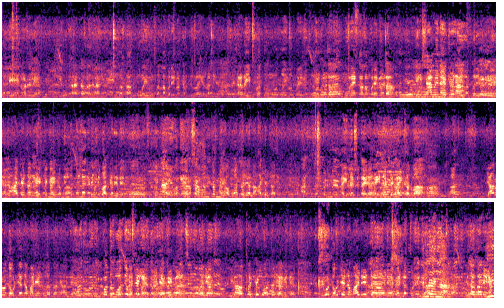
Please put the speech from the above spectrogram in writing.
ಇಲ್ಲಿ ನೋಡ್ರಿ ಇಲ್ಲಿ. ಇವು ಕರೆಕ್ಟ್ ಬರ್ದಿಲ್ಲ ನೀವು ಐವತ್ತು ಹತ್ತು ಐವತ್ತು ಎಲ್ಲ ಬರೀಬೇಕಂತ ನೀವು. ಕರೆಕ್ಟ್ ಇಪ್ಪತ್ತು ಮೂವತ್ತು ಐವತ್ತು ಬರೀಬೇಕು. ಮೂರು ಮೂರೇ ಕಾಲಂ ಬರೀಬೇಡ ಈಗ ಶಾಮಿನ ಹಾಕಿದ್ರೆ ಐವತ್ತು ಬರೀಬೇಕು. ಆಚೆ ಸರಿ ನಿಮ್ದು ತಳ್ಳ ಕಡೆ ಇಟ್ಟು ಬರ್ತಿರ್ಬೇಕು ಇನ್ನ ಇವ್ರಿಗೆ ಅಯ್ಯೋ, ಹೋಗ್ತಾರೆ ಅಲ್ಲ ಆಚೆ ಸರ್. ಐದು ಲಕ್ಷಕ್ಕೆ ಐದು ಐದು ಲಕ್ಷಕ್ಕೆ ಆಯ್ತು ಅಲ್ವಾ ಹಾ? ಯಾರು ದೌರ್ಜನ್ಯ ಮಾಡಿರಲ್ಲ ತಾನೇ. ಈಗ ಹತ್ತು ಲಕ್ಷಕ್ಕೆ ಹೋಗ್ತಾರೆ ಆಗಿದೆ. ಇವಾಗ ದೌರ್ಜನ್ಯ ಮಾಡ್ರಿ ಅಂತ ಟೆಂಡರ್ ಕೊಟ್ಟಿದ್ರು ಇಲ್ಲ ಇಲ್ಲ. ಇಲ್ಲ ತಾನೇ. ಈಗ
